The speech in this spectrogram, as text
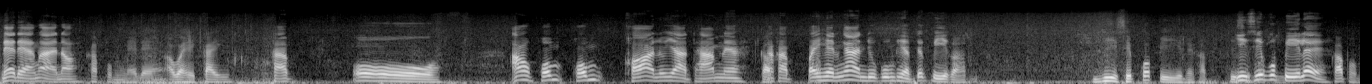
แหน่แดงหน่อยเนาะ ครับผมแหนแดงเอาไว้ให้ไก่ครับ โอ้ เอาผมผมขออนุญาตถามเนี่ยนะครับ ไปเห็นงานอยู่กรุงเทพจักปีก่อนครับยี่สิบกว่าปีนะครับยี่สิบกว่าปีเลยครับผม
